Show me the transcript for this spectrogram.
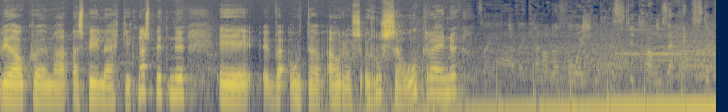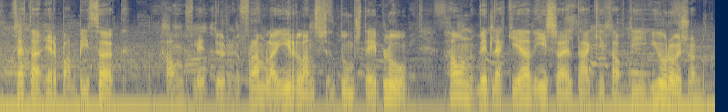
við ákveðum að, að spila ekki knaspinnu e, út af árás rúsa og úgrænu Þetta er Bambi Thug. Hán flytur framlag Írlands Doomsday Blue. Hán vill ekki að Ísrael taki þátt í Eurovision.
